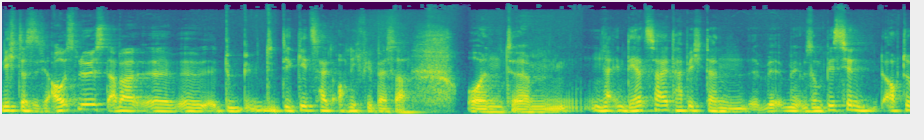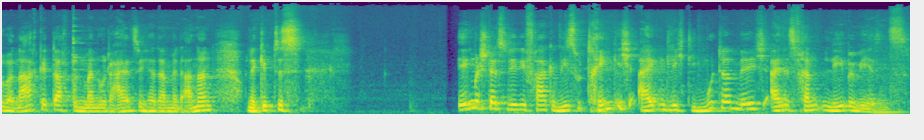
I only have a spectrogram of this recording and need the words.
nicht, dass es sich auslöst, aber äh, äh du, dir geht es halt auch nicht viel besser. Und ähm, in der Zeit habe ich dann äh, so ein bisschen auch drüber nachgedacht und man unterhält sich ja dann mit anderen. Und da gibt es irgendwann stellst du dir die Frage, wieso trinke ich eigentlich die Muttermilch eines fremden Lebewesens?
